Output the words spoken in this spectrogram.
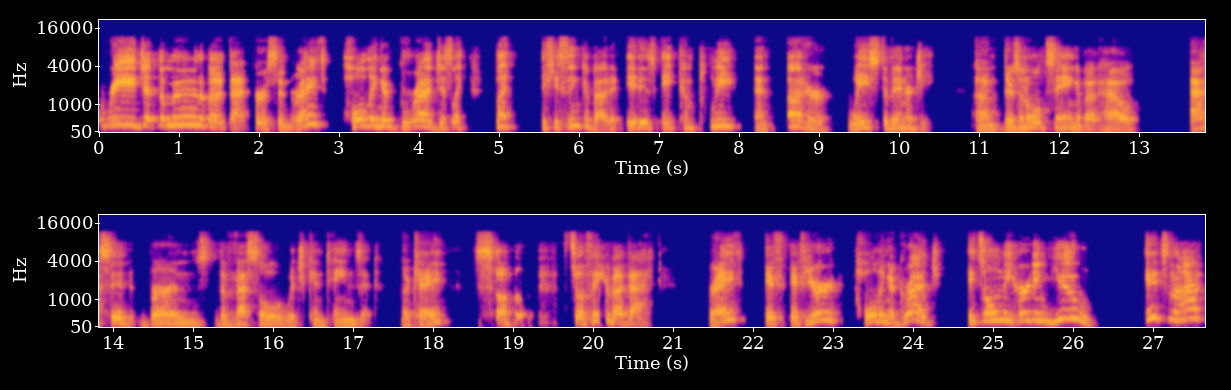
rage at the moon about that person, right? Holding a grudge is like, but if you think about it, it is a complete and utter waste of energy. Um, there's an old saying about how acid burns the vessel which contains it. Okay. So, so think about that, right? If, if you're holding a grudge, it's only hurting you. It's not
